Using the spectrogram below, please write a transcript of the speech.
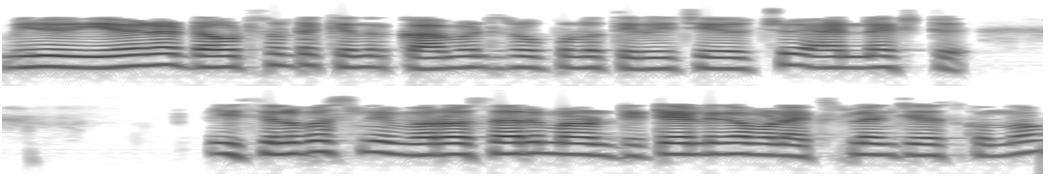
మీరు ఏమైనా డౌట్స్ ఉంటే కింద కామెంట్స్ రూపంలో తెలియచేయచ్చు. అండ్ నెక్స్ట్ ఈ సిలబస్ని మరోసారి మనం డీటెయిల్డ్గా మనం ఎక్స్ప్లెయిన్ చేసుకుందాం.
